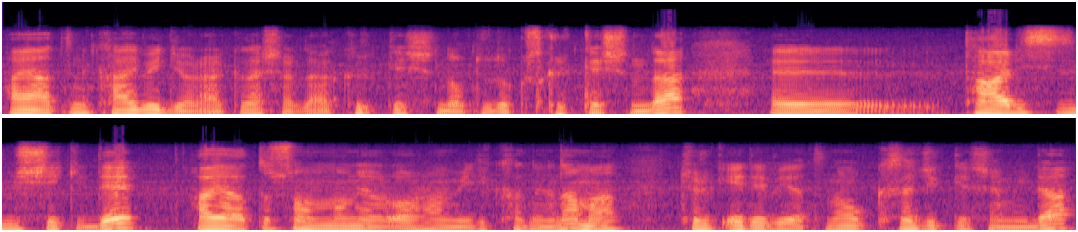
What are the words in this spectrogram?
hayatını kaybediyor arkadaşlar. Daha 40 yaşında, 39-40 yaşında e, talihsiz bir şekilde hayatı sonlanıyor Orhan Veli Kanık'ın ama Türk edebiyatına o kısacık yaşamıyla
